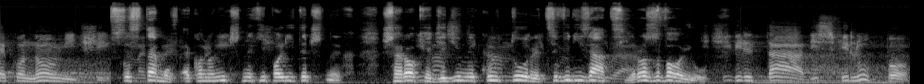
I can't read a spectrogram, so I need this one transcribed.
economici, systemów ekonomicznych i politycznych, szerokie dziedziny kultury, cywilizacji, rozwoju. civiltà, di sviluppo.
